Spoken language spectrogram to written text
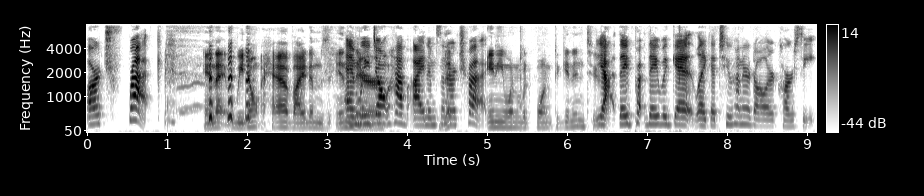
our truck. And that, we don't have items in and we don't have items in our truck. anyone would want to get into. yeah, they they would get like a two hundred dollar car seat.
